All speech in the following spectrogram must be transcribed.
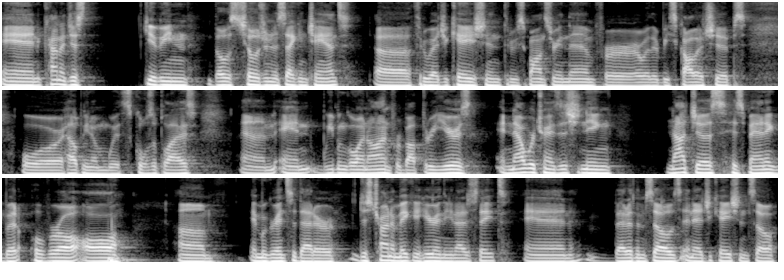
and kind of just giving those children a second chance uh, through education, through sponsoring them for whether it be scholarships or helping them with school supplies. And, and we've been going on for about three years. And now we're transitioning not just Hispanic, but overall all um, immigrants that are just trying to make it here in the United States and better themselves in education. So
